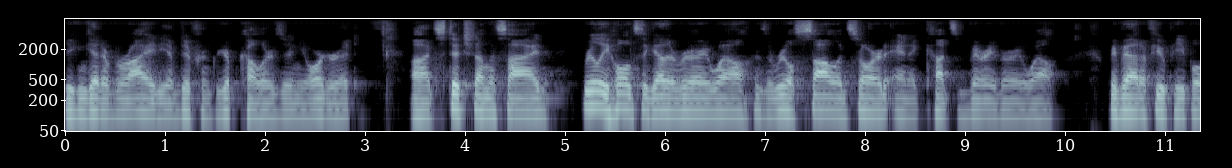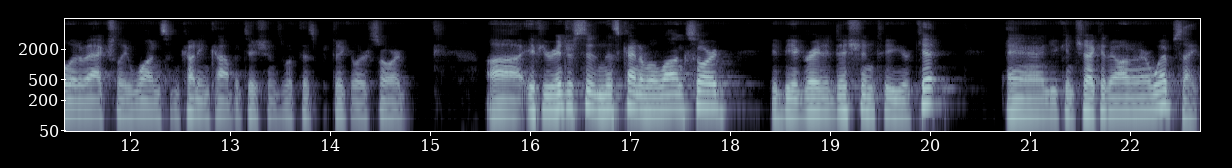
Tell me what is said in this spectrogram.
You can get a variety of different grip colors when you order it. Uh, it's stitched on the side, really holds together very well. It's a real solid sword and it cuts very, very well. We've had a few people that have actually won some cutting competitions with this particular sword. Uh, if you're interested in this kind of a long sword, it'd be a great addition to your kit and you can check it out on our website.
